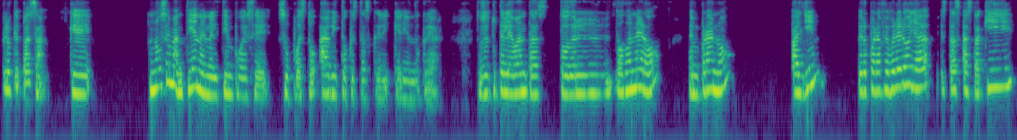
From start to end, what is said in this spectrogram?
Pero ¿qué pasa? Que no se mantiene en el tiempo ese supuesto hábito que estás queriendo crear. Entonces tú te levantas todo, el, todo enero, temprano, al gym, pero para febrero ya estás hasta aquí,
